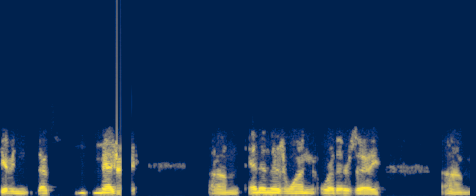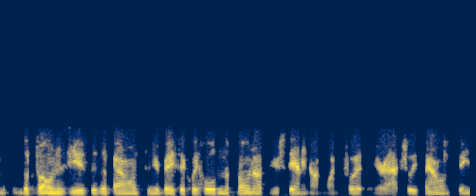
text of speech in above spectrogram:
giving that's measuring. Um, and then there's one where there's a um, the phone is used as a balance, and you're basically holding the phone up, and you're standing on one foot, and you're actually balancing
